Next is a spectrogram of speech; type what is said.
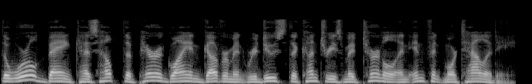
The World Bank has helped the Paraguayan government reduce the country's maternal and infant mortality.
